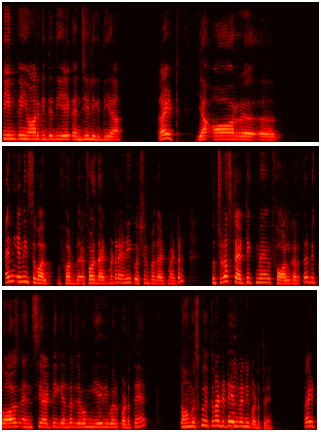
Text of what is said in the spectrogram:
तीन कहीं और की दे दी, एक अंजी लिख दिया राइट right? या और एनी एनी सवाल for for that matter any question for that matter तो थोड़ा स्टैटिक में फॉल करता है बिकॉज़ एनसीईआरटी के अंदर जब हम ये रिवर पढ़ते हैं तो हम इसको इतना डिटेल में नहीं पढ़ते हैं राइट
